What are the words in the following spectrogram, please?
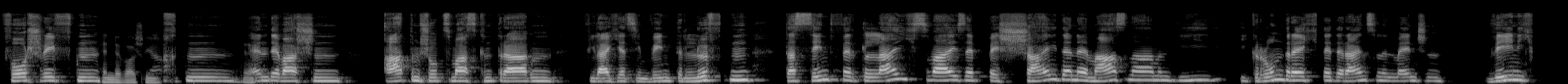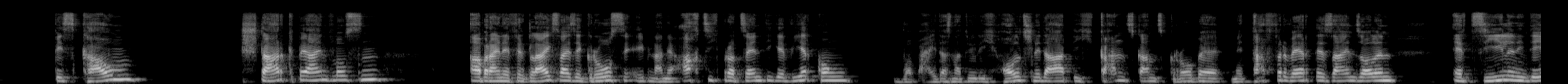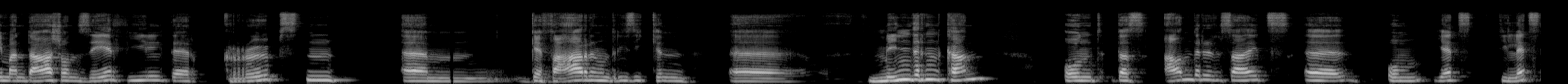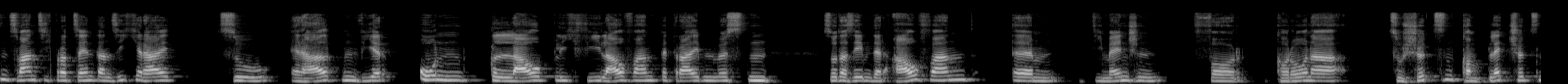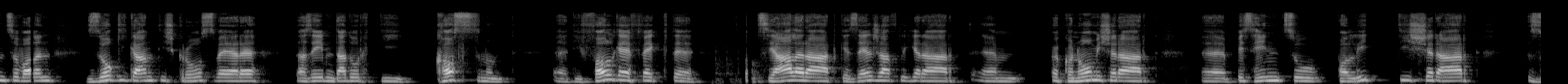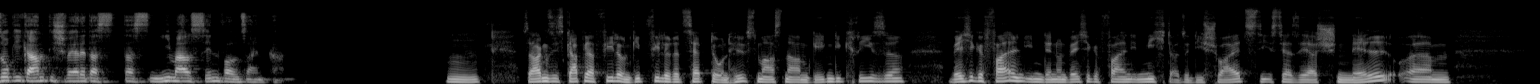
Vorschriften, Hände waschen, beachten, ja. Hände waschen, Atemschutzmasken tragen, vielleicht jetzt im Winter lüften. Das sind vergleichsweise bescheidene Maßnahmen, die die Grundrechte der einzelnen Menschen wenig bis kaum stark beeinflussen, aber eine vergleichsweise große, eben eine 80-prozentige Wirkung wobei das natürlich holzschnittartig ganz, ganz grobe Metapherwerte sein sollen, erzielen, indem man da schon sehr viel der gröbsten ähm, Gefahren und Risiken äh, mindern kann. Und das andererseits, äh, um jetzt die letzten 20 Prozent an Sicherheit zu erhalten, wir unglaublich viel Aufwand betreiben müssten, so dass eben der Aufwand, ähm, die Menschen vor Corona zu schützen, komplett schützen zu wollen, so gigantisch groß wäre, dass eben dadurch die Kosten und äh, die Folgeeffekte sozialer Art, gesellschaftlicher Art, ähm, ökonomischer Art äh, bis hin zu politischer Art so gigantisch wäre, dass das niemals sinnvoll sein kann. Mhm. Sagen Sie, es gab ja viele und gibt viele Rezepte und Hilfsmaßnahmen gegen die Krise. Welche gefallen Ihnen denn und welche gefallen Ihnen nicht? Also die Schweiz, die ist ja sehr schnell ähm,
